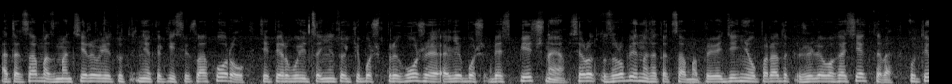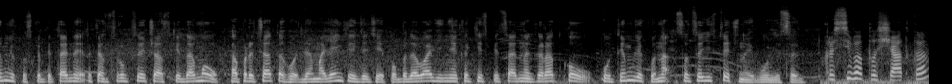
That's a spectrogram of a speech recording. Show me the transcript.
а таксама зманціравалі тут некалькі светлафораў. Цяпер вуліца не толькі больш прыгожая, але больш бяспечная. Сярод зробленага таксама прывядзення ў парадак жыллёвага сектара, у тым ліку з капітальнай рэканструкцыі часткі дамоў. Апрача таго, для маленькіх дзяцей пабудавалі некалькі спецыяльных гарадкоў, у тым ліку на сацыялістычнай вуліцы. Красивая площадь площадка.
